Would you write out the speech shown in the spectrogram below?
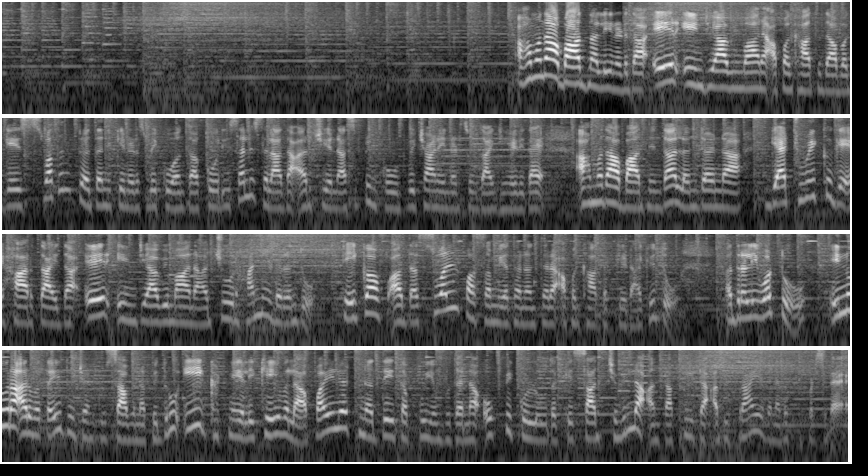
ಅಹಮದಾಬಾದ್ನಲ್ಲಿ ನಡೆದ ಏರ್ ಇಂಡಿಯಾ ವಿಮಾನ ಅಪಘಾತದ ಬಗ್ಗೆ ಸ್ವತಂತ್ರ ತನಿಖೆ ನಡೆಸಬೇಕು ಅಂತ ಕೋರಿ ಸಲ್ಲಿಸಲಾದ ಅರ್ಜಿಯನ್ನು ಸುಪ್ರೀಂ ಕೋರ್ಟ್ ವಿಚಾರಣೆ ನಡೆಸುವುದಾಗಿ ಹೇಳಿದೆ. ಅಹಮದಾಬಾದ್ನಿಂದ ಲಂಡನ್ನ ಗ್ಯಾಟ್ವಿಕ್ಗೆ ಹಾರತಾ ಇದ್ದ ಏರ್ ಇಂಡಿಯಾ ವಿಮಾನ ಜೂನ್ ಹನ್ನೆರಡರಂದು ಟೇಕ್ ಆಫ್ ಆದ ಸ್ವಲ್ಪ ಸಮಯದ ನಂತರ ಅಪಘಾತಕ್ಕೀಡಾಗಿದ್ದು, ಅದರಲ್ಲಿ ಒಟ್ಟು ಇನ್ನೂರ ಅರವತ್ತೈದು ಜನರು ಸಾವನ್ನಪ್ಪಿದ್ರು ಈ ಘಟನೆಯಲ್ಲಿ ಕೇವಲ ಪೈಲಟ್ನದ್ದೇ ತಪ್ಪು ಎಂಬುದನ್ನು ಒಪ್ಪಿಕೊಳ್ಳುವುದಕ್ಕೆ ಸಾಧ್ಯವಿಲ್ಲ ಅಂತ ಪೀಠ ಅಭಿಪ್ರಾಯವನ್ನು ವ್ಯಕ್ತಪಡಿಸಿದೆ.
